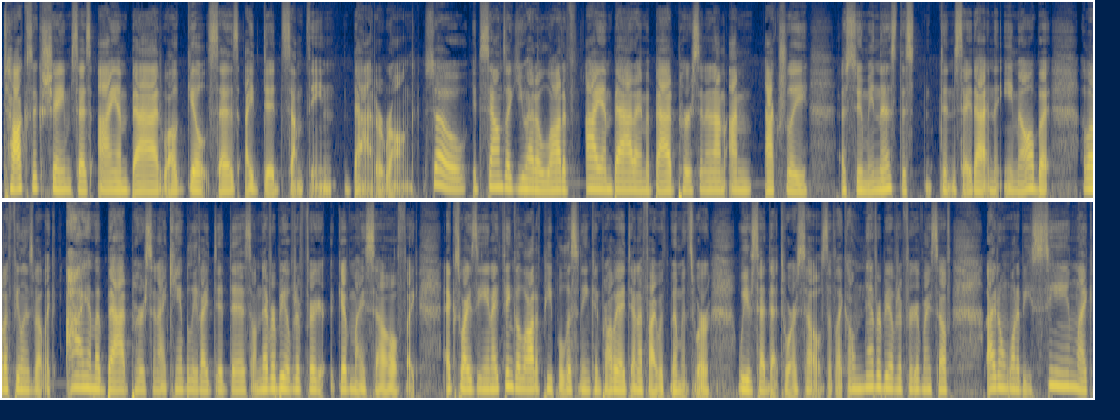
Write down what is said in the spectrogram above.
toxic shame says I am bad while guilt says I did something bad or wrong. So, it sounds like you had a lot of I am bad, I'm a bad person and I'm I'm actually assuming this. This didn't say that in the email, but a lot of feelings about like, I am a bad person. I can't believe I did this. I'll never be able to forgive myself, like XYZ. And I think a lot of people listening can probably identify with moments where we've said that to ourselves of like, I'll never be able to forgive myself. I don't want to be seen. Like,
